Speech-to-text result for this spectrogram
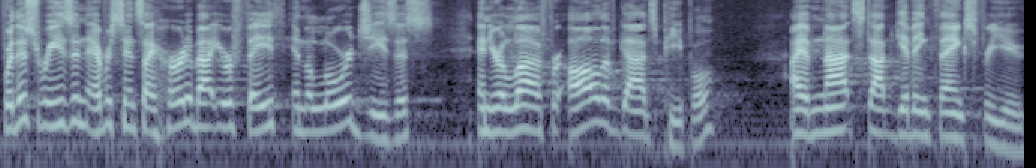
For this reason, ever since I heard about your faith in the Lord Jesus and your love for all of God's people, I have not stopped giving thanks for you,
